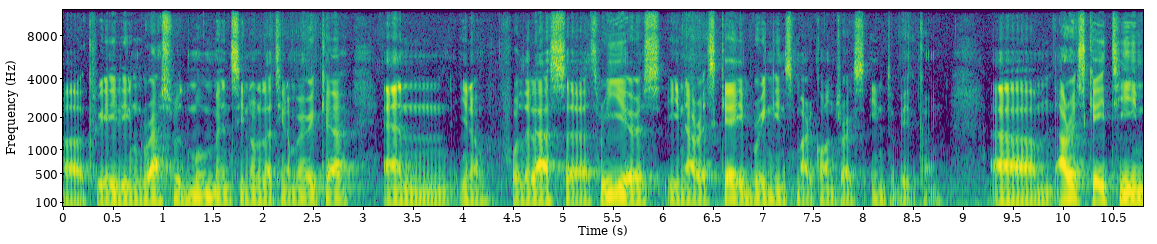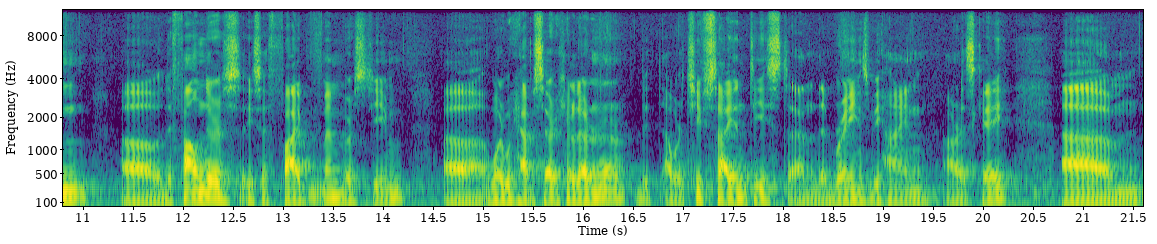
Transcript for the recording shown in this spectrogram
uh, creating grassroots movements in all Latin America, and you know, for the last uh, three years in RSK, bringing smart contracts into Bitcoin. Um, RSK team, uh, the founders is a five members team, uh, where we have Sergio Lerner, the, our chief scientist and the brains behind RSK, um,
